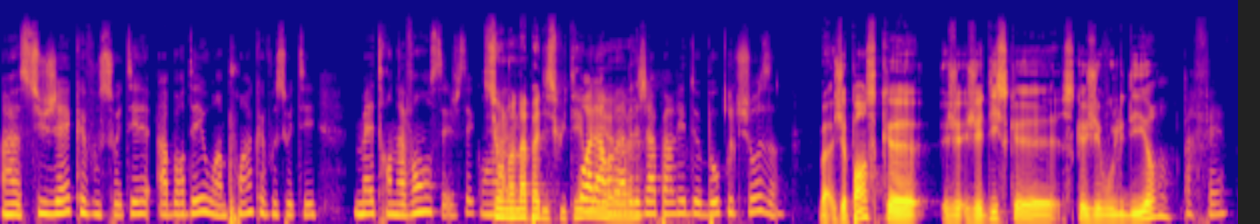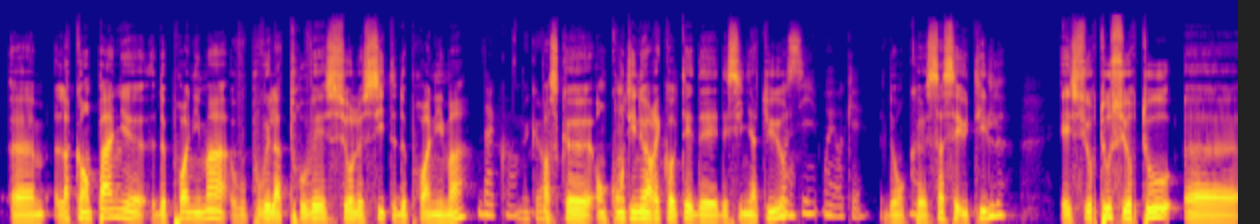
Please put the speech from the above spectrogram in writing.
un sujet que vous souhaitez aborder ou un point que vous souhaitez mettre en avant? C'est- Je sais qu'on Si a- on n'en a pas discuté. voilà, oui, on euh, avait déjà parlé de beaucoup de choses. Bah, je pense que je- j'ai dit ce que, ce que j'ai voulu dire. Parfait, Euh, la campagne de ProAnima, vous pouvez la trouver sur le site de ProAnima d'accord. D'accord. parce qu'on continue à récolter des, des signatures. Aussi, oui, ok. Donc Ouais. euh, ça, c'est utile. Et surtout, surtout, euh,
